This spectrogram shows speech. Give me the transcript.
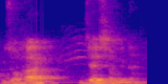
जोहार जय संविधान.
